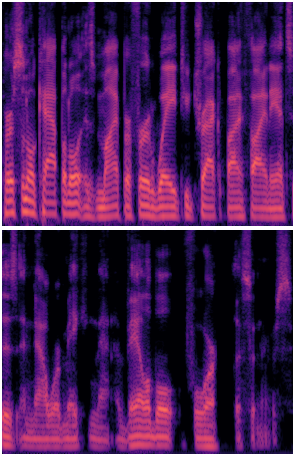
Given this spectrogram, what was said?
Personal Capital is my preferred way to track my finances, and now we're making that available for listeners.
